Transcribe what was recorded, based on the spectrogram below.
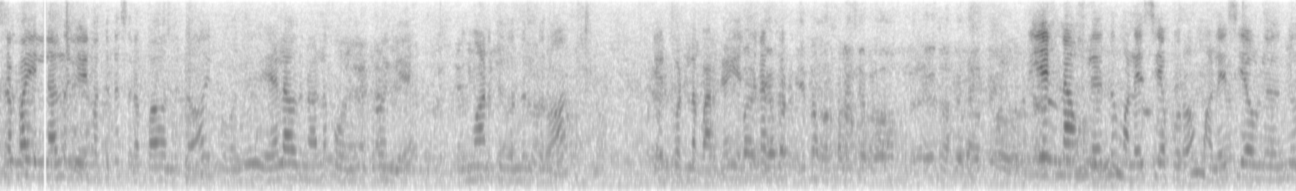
சிறப்பாக எல்லாரும் வே- வந்துட்டு சிறப்பாக வந்துட்டோம். இப்போ வந்து ஏழாவது நாளில் இப்போ வந்திருக்கிறோம் இங்கே. விமானத்துக்கு வந்திருக்கிறோம். ஏர்போர்ட்டில் பாருங்க. எத்தனை வியட்நாம்லேருந்து மலேசியா போகிறோம் மலேசியாவிலேருந்து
